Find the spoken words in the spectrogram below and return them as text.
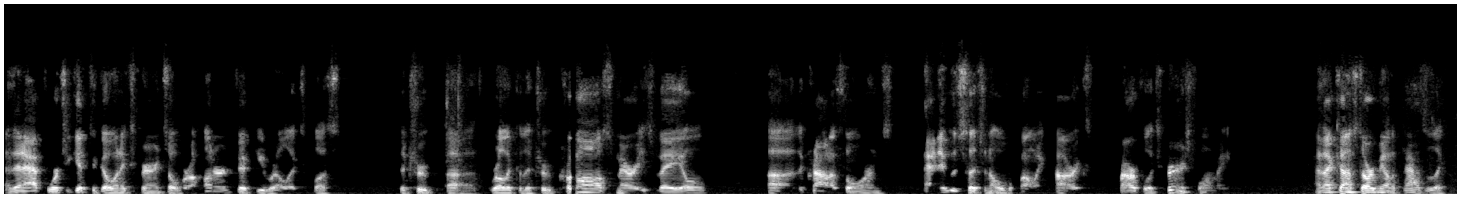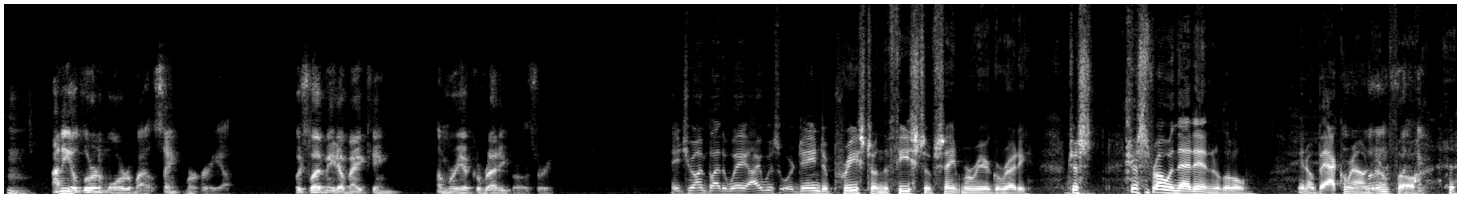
And then afterwards, you get to go and experience over 150 relics plus the true uh, relic of the true cross, Mary's veil, uh, the crown of thorns. And it was such an overwhelming, power, powerful experience for me. And that kind of started me on the path. I was like, hmm, I need to learn more about Saint Maria, which led me to making a Maria Goretti rosary. Hey, John, by the way, I was ordained a priest on the feast of St. Maria Goretti. Just, just throwing that in, a little, you know, background Well, info.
